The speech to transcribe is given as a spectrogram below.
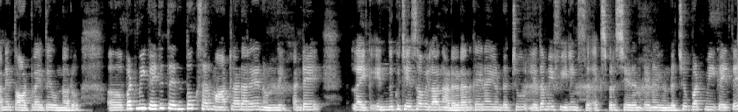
అనే థాట్లో అయితే ఉన్నారు. బట్ మీకైతే తనతో ఒకసారి మాట్లాడాలి అని ఉంది. అంటే లైక్ ఎందుకు చేసావు ఇలా అని అడగడానికైనా అయి ఉండొచ్చు లేదా మీ ఫీలింగ్స్ ఎక్స్ప్రెస్ చేయడానికైనా అయి ఉండొచ్చు. బట్ మీకైతే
